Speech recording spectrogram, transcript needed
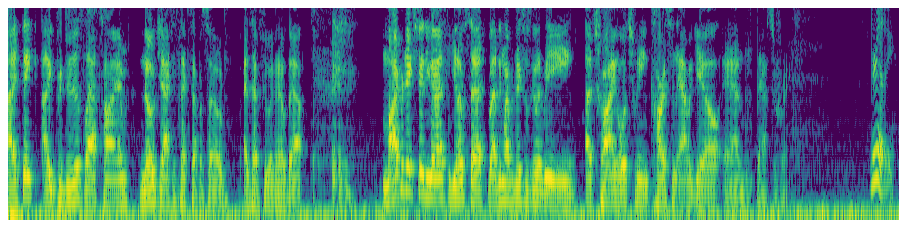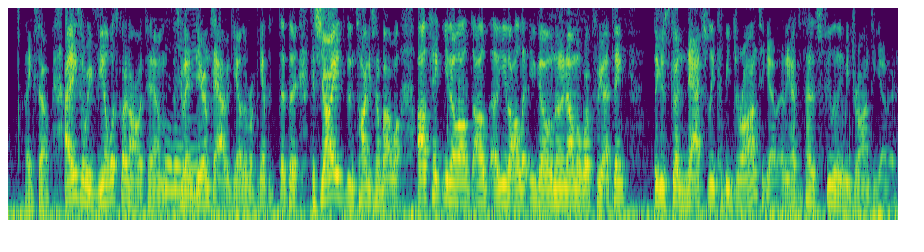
I think I predicted this last time. No Jack is next episode. I just have a feeling of that. My prediction, you guys can get upset, but I think my prediction is going to be a triangle between Carson, Abigail, and Pastor Frank. Really? I think so. I think it's going to reveal what's going on with him. It's going to endear him to Abigail. They're working at the because she already been talking to him about. Well, I'll take you know, I'll, I'll uh, you know, I'll let you go. No, no, no, I'm going to work for you. I think they're just going to naturally could be drawn together. I think that's how this feeling to be drawn together.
